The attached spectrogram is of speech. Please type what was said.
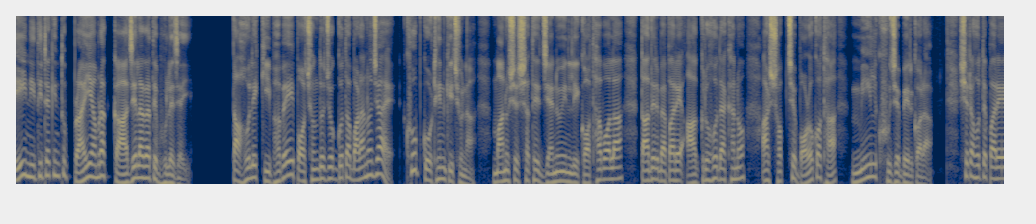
এই নীতিটা কিন্তু প্রায়ই আমরা কাজে লাগাতে ভুলে যাই। তাহলে কীভাবে এই পছন্দযোগ্যতা বাড়ানো যায়? খুব কঠিন কিছু না। মানুষের সাথে জেনুইনলি কথা বলা, তাদের ব্যাপারে আগ্রহ দেখানো আর সবচেয়ে বড় কথা, মিল খুঁজে বের করা। সেটা হতে পারে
